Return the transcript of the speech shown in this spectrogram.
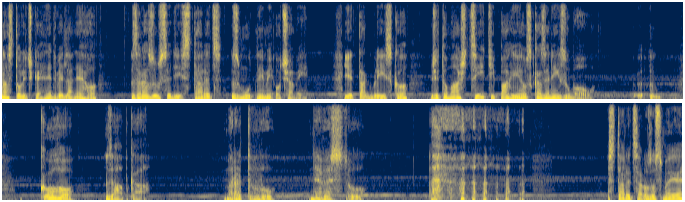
Na stoličke hneď vedľa neho zrazu sedí starec s mútnymi očami. Je tak blízko, že Tomáš cíti pach jeho skazených zubov. Koho? zápká. Mŕtvu nevestu. Starec sa rozosmeje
